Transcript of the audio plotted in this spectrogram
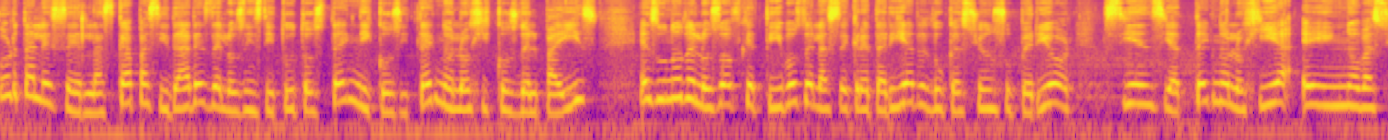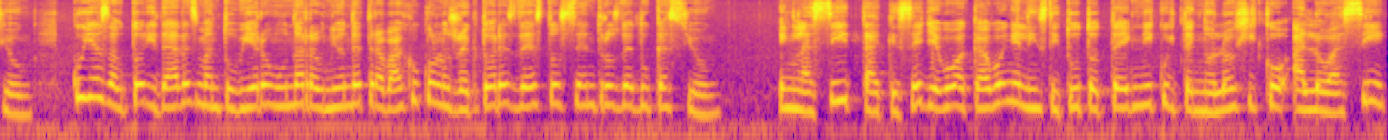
Fortalecer las capacidades de los institutos técnicos y tecnológicos del país es uno de los objetivos de la Secretaría de Educación Superior, Ciencia, Tecnología e Innovación, cuyas autoridades mantuvieron una reunión de trabajo con los rectores de estos centros de educación. En la cita que se llevó a cabo en el Instituto Técnico y Tecnológico Aloasí,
